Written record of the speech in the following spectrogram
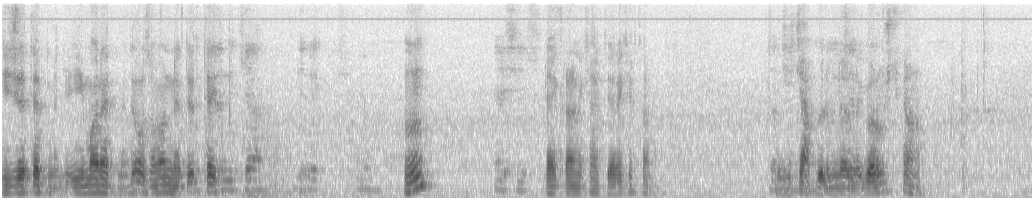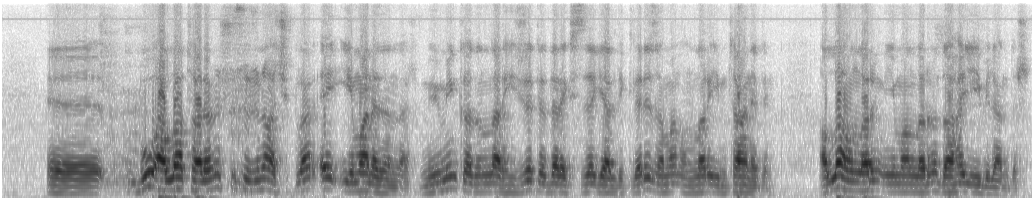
hicret etmedi, iman etmedi. O zaman nedir? Tek... Nikah gerekmiyor. Hı? Eşit. Tekrar nikah gerekir tabii. Zaten Nikah bölümlerinde görmüştük onu. Ee, bu allah Teala'nın şu sözünü açıklar. Ey iman edenler! Mümin kadınlar hicret ederek size geldikleri zaman onları imtihan edin. Allah onların imanlarını daha iyi bilendir.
